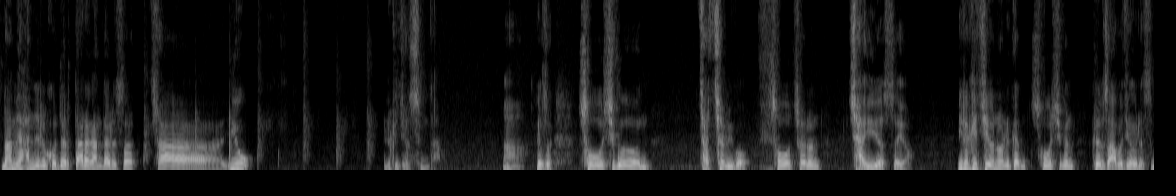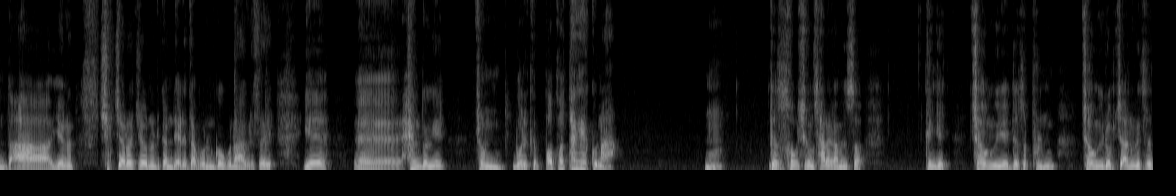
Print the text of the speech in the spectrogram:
남의 하늘을 그대로 따라간다 그래서 자유 이렇게 지었습니다. 어, 그래서 소식은 자첨이고 소철은 자유였어요. 이렇게 지어놓으니까 소식은 그래서 아버지가 그랬습니다. 아 얘는 식자로 지어놓으니까 내려다보는 거구나. 그래서 얘 에, 행동이 좀 뭐랄까 뻣뻣하겠구나. 음. 그래서 소식은 살아가면서 굉장히 정의에 대해서 불, 정의롭지 않은 것에서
